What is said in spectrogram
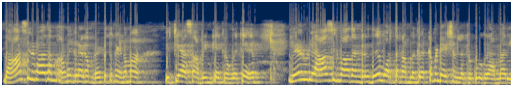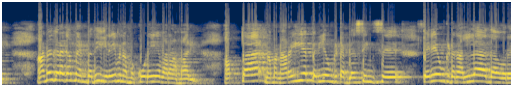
இந்த ஆசீர்வாதம் அனுகிரகம் ரெண்டுத்துக்கும் என்னமா வித்தியாசம் அப்படின்னு கேட்குறவங்களுக்கு இறைவனுடைய ஆசீர்வாதன்றது ஒருத்தர் நம்மளுக்கு ரெக்கமெண்டேஷன் லெட்டர் கொடுக்குற மாதிரி. அனுகிரகம் என்பது இறைவு நம்ம கூடயே வரா மாதிரி. அப்போ நம்ம நிறைய பெரியவங்ககிட்ட பிளெஸ்ஸிங்ஸு பெரியவங்ககிட்ட நல்ல அந்த ஒரு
